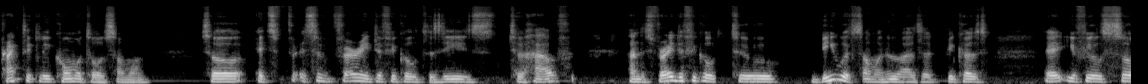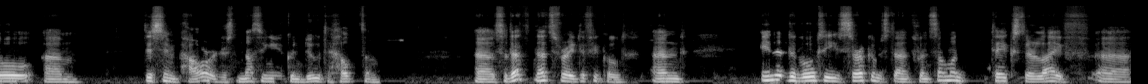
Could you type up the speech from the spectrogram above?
practically comatose someone. So it's it's a very difficult disease to have, and it's very difficult to be with someone who has it because uh, you feel so um, disempowered. There's nothing you can do to help them. Uh, so that's that's very difficult. And in a devotee circumstance, when someone takes their life, uh,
